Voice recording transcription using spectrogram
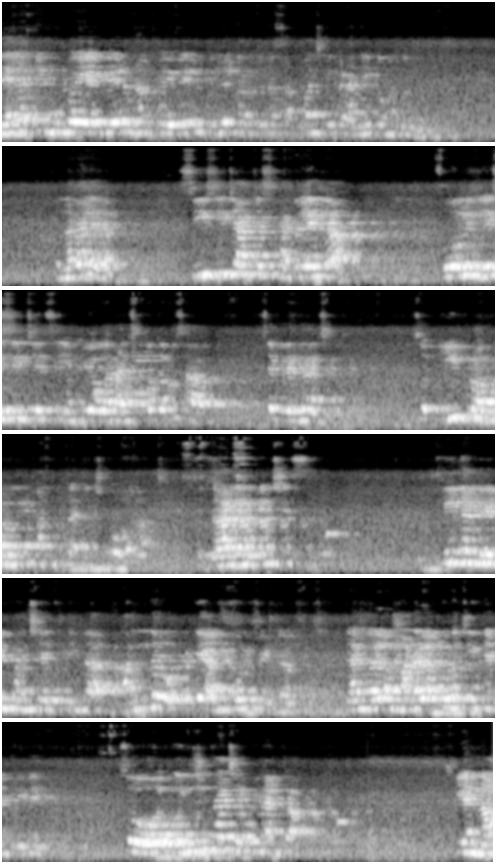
నెలకి ముప్పై ఐదు వేలు నలభై వేలు బిల్లులు కడుతున్న సర్పంచ్కి ఇక్కడ అనేక మంది ఉన్నారు. ఉన్నారా లేదా? సీసీ ఛార్జెస్ కట్టలేక ఫోన్లు చేసి చేసి ఎంపీఓ గారు అలసిపోతారు సెక్రటరీ అలసిపోతారు. సో ఈ ప్రాబ్లమ్ని మనం తగ్గించుకోవాలా? సో దాని గురించి క్లీన్ అండ్ గ్రీన్ పంచాయతీ కింద అందరూ ఒకటే అనుకోని పెట్టారు దానివల్ల మండలం కూడా క్లీన్ సో ఇంత చెప్పినాక ఇక నా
